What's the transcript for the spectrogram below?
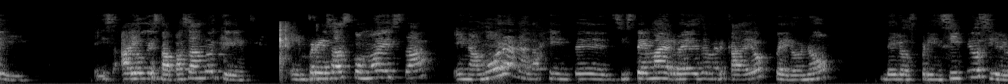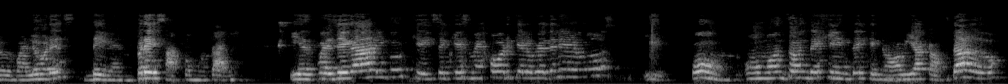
y es algo que está pasando que empresas como esta enamoran a la gente del sistema de redes de mercadeo, pero no de los principios y de los valores de la empresa como tal. Y después llega algo que dice que es mejor que lo que tenemos y ¡pum! Un montón de gente que no había captado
